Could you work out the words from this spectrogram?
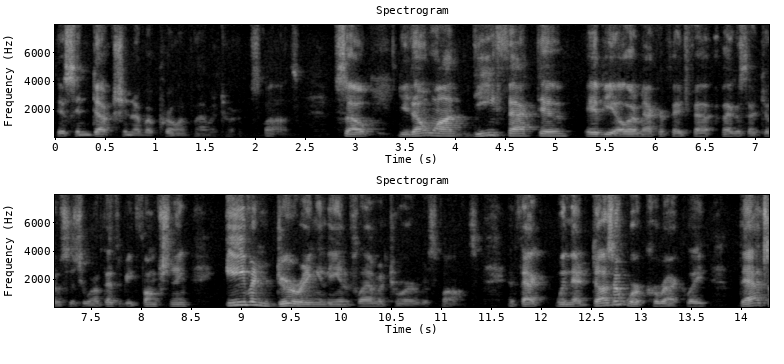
this induction of a pro inflammatory response. So you don't want defective alveolar macrophage phagocytosis. You want that to be functioning even during the inflammatory response. In fact, when that doesn't work correctly, that's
